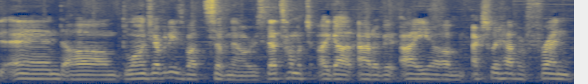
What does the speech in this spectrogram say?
and um, the longevity is about seven hours. That's how much I got out of it. I um, actually have a friend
